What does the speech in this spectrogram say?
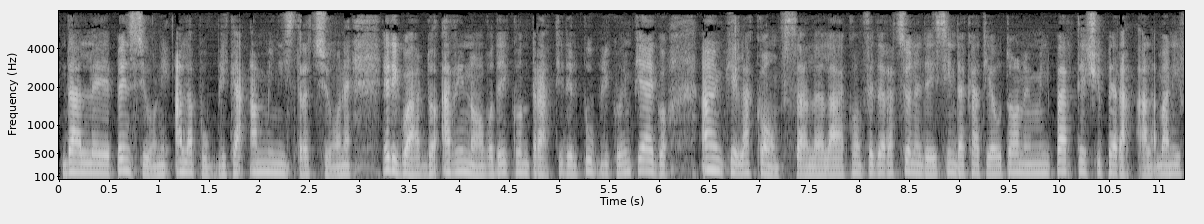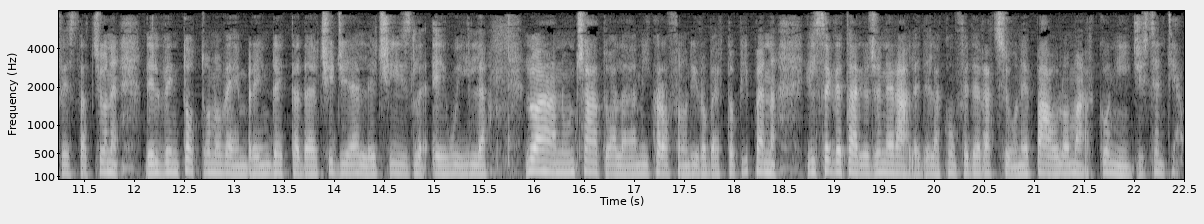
dalle pensioni alla pubblica amministrazione. E riguardo al rinnovo dei contratti del pubblico impiego, anche la Confsal, la Confederazione dei Sindacati Autonomi, parteciperà alla manifestazione del 28 8 novembre indetta da CGL, CISL e WIL. Lo ha annunciato al microfono di Roberto Pippen il segretario generale della Confederazione Paolo Marco Nigi. Sentiamo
